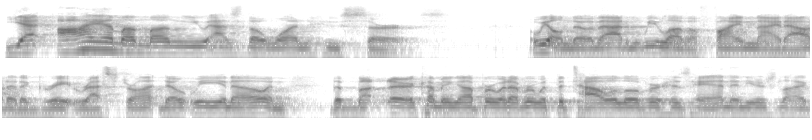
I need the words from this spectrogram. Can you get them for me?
Yet I am among you as the one who serves. We all know that, and we love a fine night out at a great restaurant, don't we? You know, and the butler coming up or whatever with the towel over his hand, and you're just like,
